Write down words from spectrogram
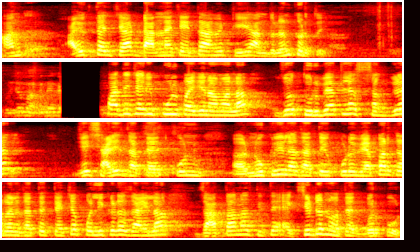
आंद आयुक्तांच्या डालण्याच्या इथं आम्ही ठिय्या आंदोलन करतोय. पादचारी पूल पाहिजे ना आम्हाला जो तुर्ब्यातल्या सगळ्या जे शाळेत जात आहेत कोण नोकरीला जाते कुठं व्यापार करायला जाते त्याच्या पलीकडे जायला जाताना तिथे ॲक्सिडेंट होत आहेत भरपूर.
